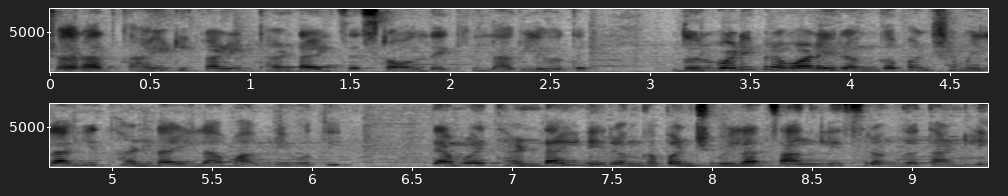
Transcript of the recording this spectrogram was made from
शहरात काही ठिकाणी थंडाईचे स्टॉल देखील लागले होते. दुलवडीप्रमाणे रंगपंचमीलाही थंडाईला मागणी होती. त्यामुळे थंडाईने रंगपंचमीला चांगलीच रंगत आणली.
